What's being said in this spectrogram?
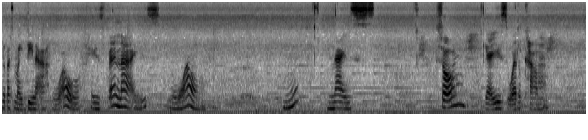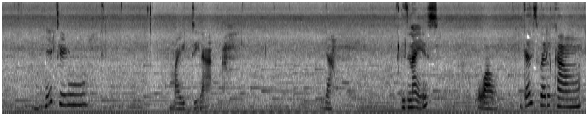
look at my dinner. Wow it's very nice. Wow. Mm, nice. So guys welcome. I'm eating my dinner. Yeah. It's nice. Wow. Guys welcome.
